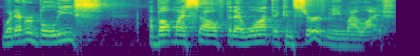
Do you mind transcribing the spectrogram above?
whatever beliefs about myself that I want that can serve me in my life.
